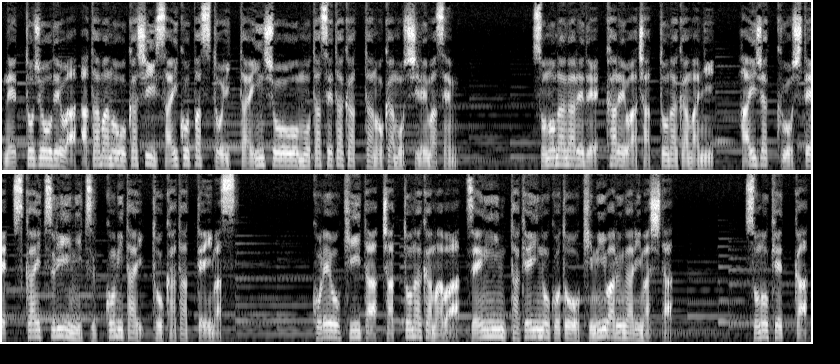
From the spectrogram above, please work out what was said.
ネット上では頭のおかしいサイコパスといった印象を持たせたかったのかもしれません。その流れで彼はチャット仲間にハイジャックをしてスカイツリーに突っ込みたいと語っています。これを聞いたチャット仲間は全員武井のことを気味悪がりました。その結果、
